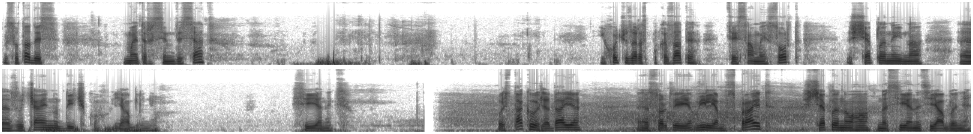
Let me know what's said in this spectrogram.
Висота десь метр сімдесят. І хочу зараз показати цей самий сорт, щеплений на е, звичайну дичку яблуню. Сіянець. Ось так виглядає е, сорт William Sprite, щепленого на сіянець яблуні.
